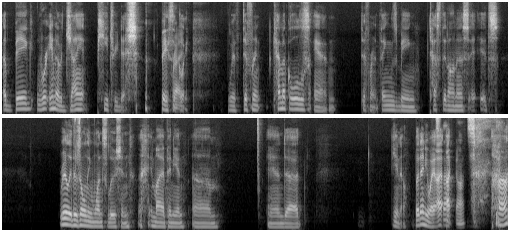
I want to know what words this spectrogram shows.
a big we're in a giant petri dish basically Right. with different chemicals and different things being tested on us it's really there's only one solution in my opinion um and uh you know but anyway What's I, I that, Gonz? huh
